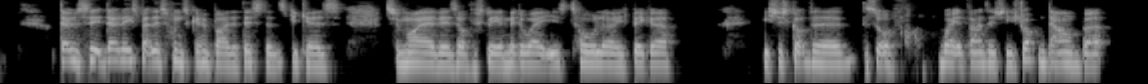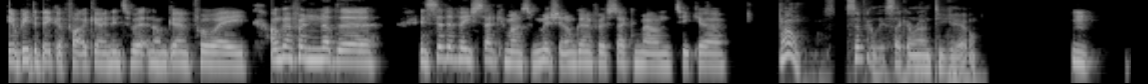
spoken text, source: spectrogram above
Don't see, don't expect this one to go by the distance because Chimaev is obviously a middleweight. He's taller, he's bigger. He's just got the the sort of weight advantage. He's dropping down, but it'll be the bigger fight going into it. And I'm going for a, I'm going for another instead of a second round submission. I'm going for a second round TKO. Oh, specifically second round TKO. Hmm.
